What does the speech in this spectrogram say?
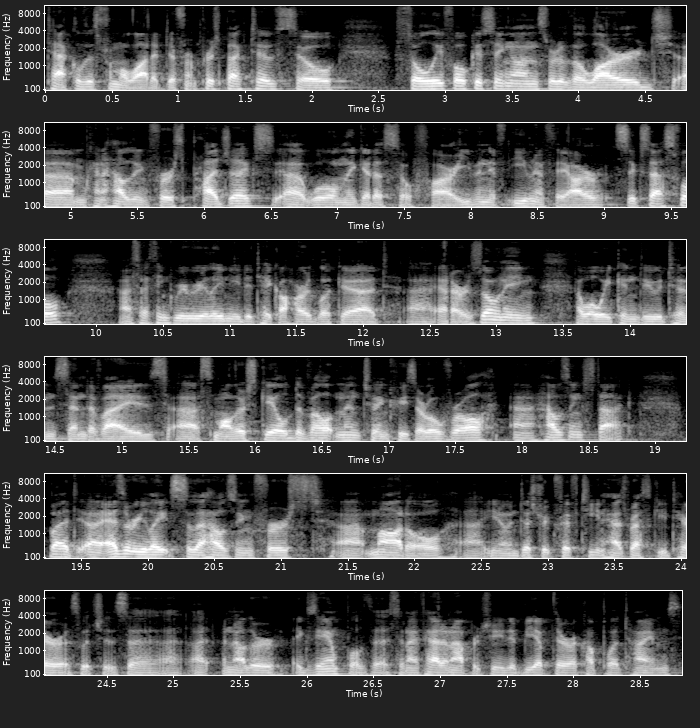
tackle this from a lot of different perspectives. So, solely focusing on sort of the large um, kind of housing first projects uh, will only get us so far, even if even if they are successful. Uh, so I think we really need to take a hard look at uh, at our zoning, at what we can do to incentivize uh, smaller scale development to increase our overall uh, housing stock. But uh, as it relates to the housing first uh, model, uh, you know, in District 15 has Rethke Terrace, which is a, a, another example of this, and I've had an opportunity to be up there a couple of times.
